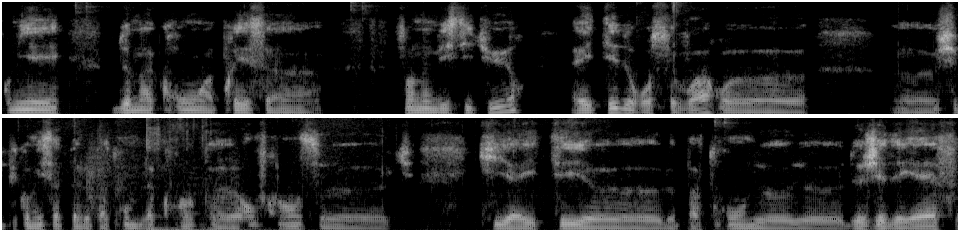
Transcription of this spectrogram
premier de Macron après sa, son investiture, a été de recevoir, euh, euh, je ne sais plus comment il s'appelle, le patron de BlackRock en France, qui a été le patron de, GDF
